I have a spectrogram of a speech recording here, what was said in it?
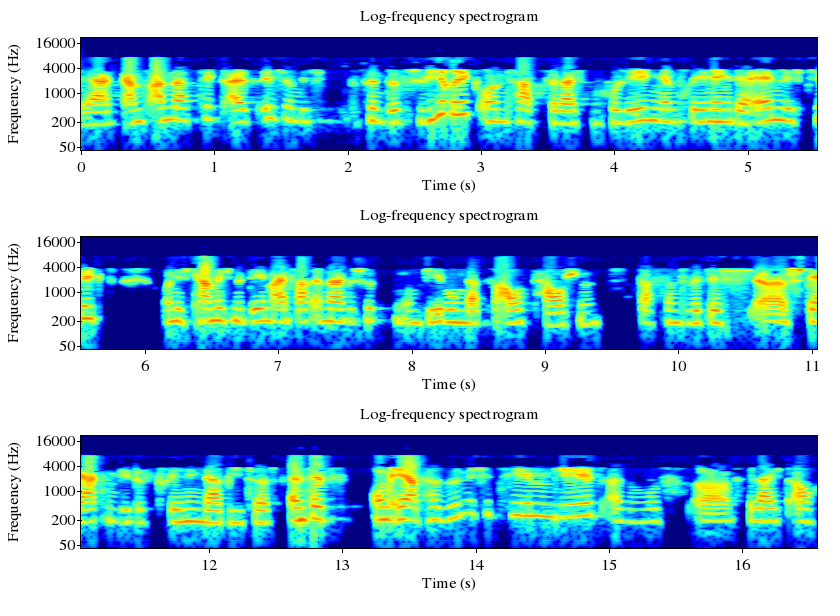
der ganz anders tickt als ich und ich finde es schwierig und habe vielleicht einen Kollegen im Training, der ähnlich tickt und ich kann mich mit dem einfach in einer geschützten Umgebung dazu austauschen. Das sind wirklich äh, Stärken, die das Training da bietet. Wenn es jetzt um eher persönliche Themen geht, also wo es äh, vielleicht auch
